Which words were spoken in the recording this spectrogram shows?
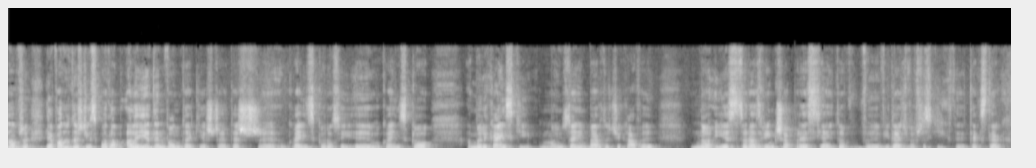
dobrze, ja panu też nie składam, ale jeden wątek jeszcze też e, e, ukraińsko-amerykański, moim zdaniem bardzo ciekawy. No jest coraz większa presja i to widać we wszystkich tekstach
